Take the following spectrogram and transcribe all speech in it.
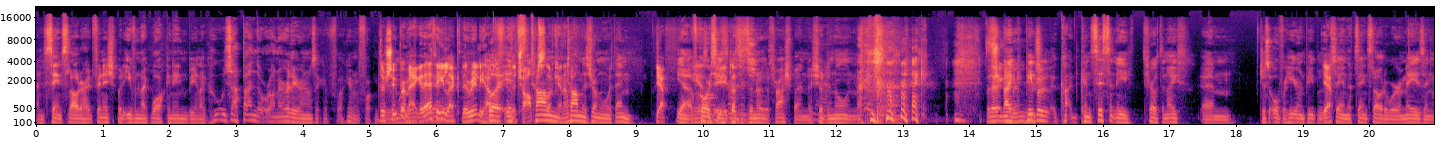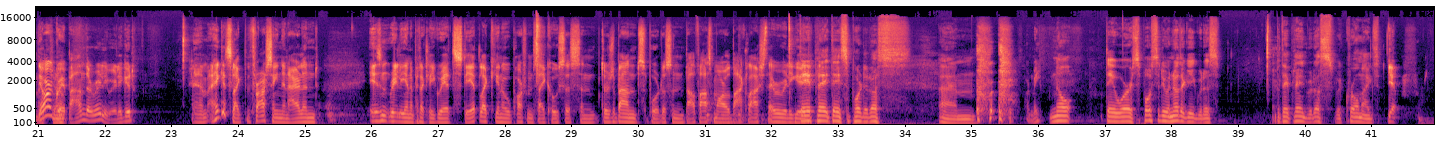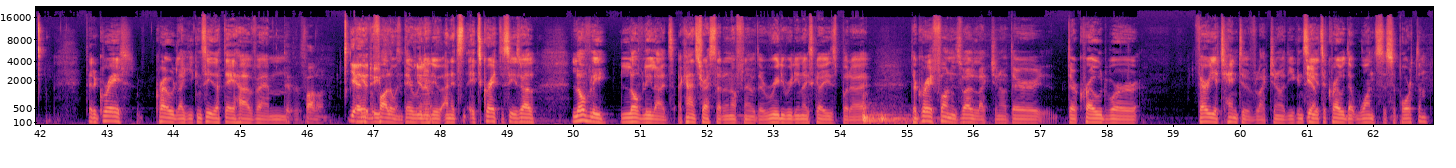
and Saint Slaughter had finished. But even like walking in, being like, "Who was that band that were on earlier?" And I was like, "Fuck, a fucking." they're clue." super Yeah, Megadethy. yeah. Like they really have But the chops. Tom, like you know. Tom is drumming with them. Yeah, Yeah, of He is course he is indeed. because it's another thrash band. I should have known. Like, like- but uh, Few like members. people co- consistently throughout the night, um, just overhearing people Yeah. saying that Saint Slaughter were amazing. They like, are a you know. great band. They're really, really good. Um, I think it's like the thrash scene in Ireland isn't really in a particularly great state. Like you know, apart from Psychosis, and there's a band support us in Belfast, Moral Backlash. They were really good. They played. They supported us. Um, Pardon me. no, they were supposed to do another gig with us, but they played with us with Cro-Mags. Yep. They had a great crowd. Like you can see that they have. Um, They've been following. Yeah, they they have a following. They really know. do, and it's it's great to see as well. Lovely, lovely lads. I can't stress that enough. Now they're really, really nice guys. But uh, they're great fun as well. Like you know, their their crowd were very attentive. Like you know, you can see Yeah. it's a crowd that wants to support them,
